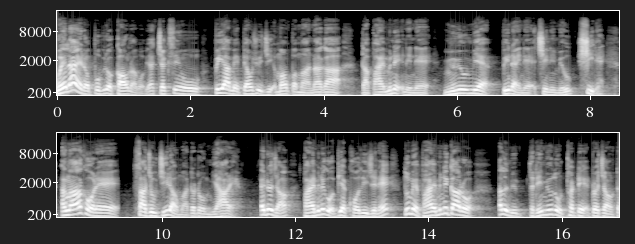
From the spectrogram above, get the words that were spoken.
ဝယ်လိုက်ရတော့ပို့ပြီးတော့ကောင်းတာပေါ့ဗျာ Jackson ကိုပေးရမယ်ပြောင်းရွှေ့ခြင်းအမောင့်ပမာဏကဒါဘိုင်မီနစ်အနေနဲ့မျိုးမျိုးမြတ်ပေးနိုင်တဲ့အခြေအနေမျိုးရှိတယ်အငားခေါ်တဲ့စာချုပ်ကြီးတောင်မှတော်တော်များတယ်အဲ့အတွက်ကြောင့်ဘိုင်မီနစ်ကိုအပြတ်ခေါ်စီခြင်းနဲ့သူ့မဲ့ဘိုင်မီနစ်ကတော့အဲ့လိုမျိုးသတင်းမျိုးစုံထွက်တဲ့အတွက်ကြောင့်တ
